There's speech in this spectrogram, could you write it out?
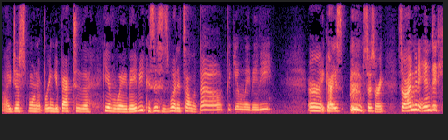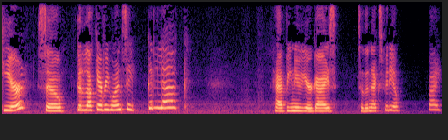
I just want to bring you back to the giveaway, baby, because this is what it's all about, the giveaway, baby. All right, guys. so sorry. So I'm going to end it here. So good luck, everyone. Say good luck. Happy New Year, guys to the next video. Bye.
